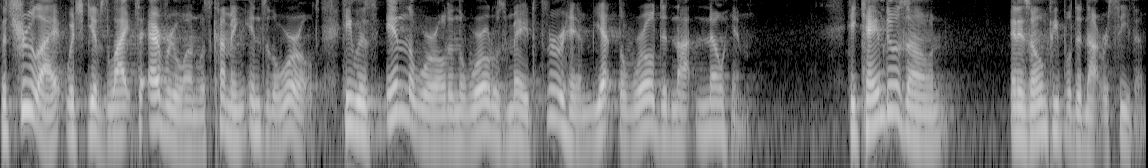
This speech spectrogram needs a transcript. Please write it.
The true light, which gives light to everyone, was coming into the world. He was in the world, and the world was made through him, yet the world did not know him. He came to his own, and his own people did not receive him.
